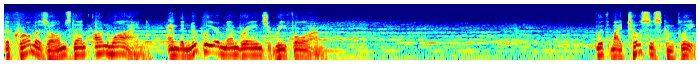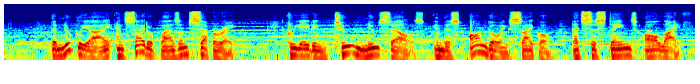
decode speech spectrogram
The chromosomes then unwind and the nuclear membranes reform. With mitosis complete, the nuclei and cytoplasm separate, creating two new cells in this ongoing cycle that sustains all life.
